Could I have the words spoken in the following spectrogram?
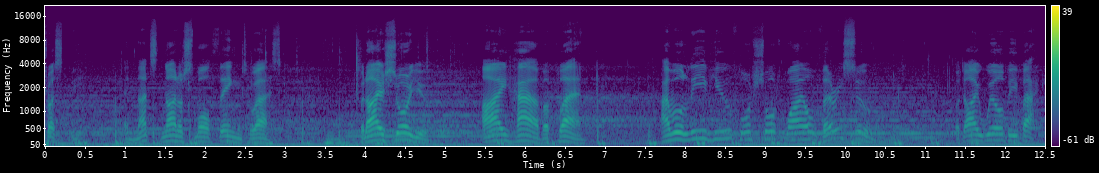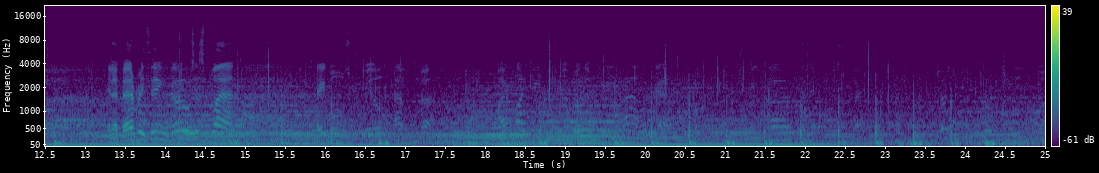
trust me, and that's not a small thing to ask. But I assure you, I have a plan. I will leave you for a short while very soon, but I will be back. And if everything goes as planned, the tables will have turned. I'd like you to remember that we have a guest. Treat her with respect, just as you would anyone.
